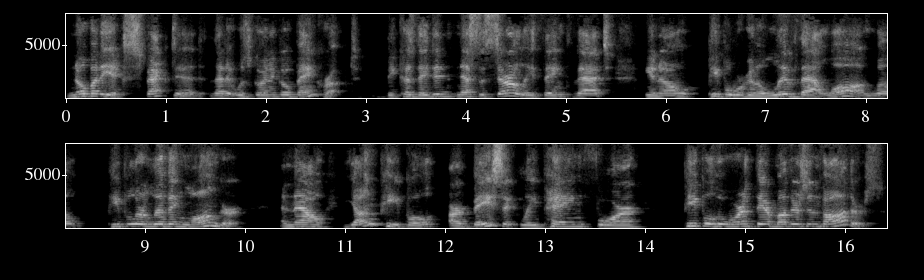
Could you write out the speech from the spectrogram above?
nobody expected that it was going to go bankrupt because they didn't necessarily think that, you know, people were going to live that long. Well, people are living longer. And now young people are basically paying for people who weren't their mothers and fathers.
